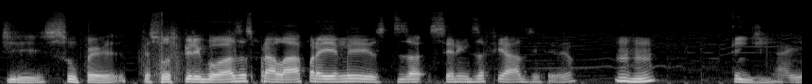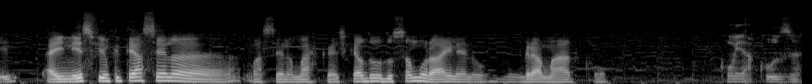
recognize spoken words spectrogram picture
de super pessoas perigosas pra lá pra eles desa- serem desafiados, entendeu? Uhum. Entendi. Aí, aí nesse filme que tem a cena, uma cena marcante que é o do, do samurai, né, no, no gramado com Com Yakuza.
